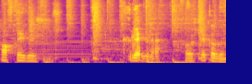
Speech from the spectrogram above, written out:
Haftaya görüşürüz. Güle güle. Hoşçakalın.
